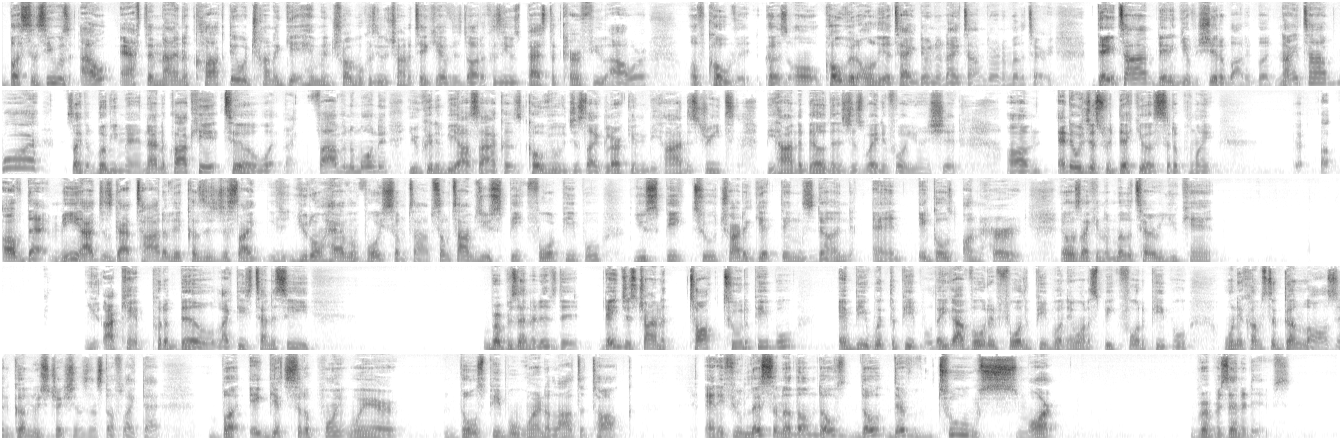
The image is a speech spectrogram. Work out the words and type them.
But since he was out after nine o'clock, they were trying to get him in trouble because he was trying to take care of his daughter because he was past the curfew hour of COVID. Because COVID only attacked during the nighttime during the military. Daytime, they didn't give a shit about it. But nighttime, boy, it's like the boogeyman. Nine o'clock hit till what, like five in the morning? You couldn't be outside because COVID was just like lurking behind the streets, behind the buildings, just waiting for you and shit. Um, and it was just ridiculous to the point uh, of that. Me, I just got tired of it because it's just like you don't have a voice sometimes. Sometimes you speak for people, you speak to try to get things done, and it goes unheard. It was like in the military, you can't. You, I can't put a bill like these Tennessee representatives did. They just trying to talk to the people and be with the people. They got voted for the people and they want to speak for the people when it comes to gun laws and gun restrictions and stuff like that. But it gets to the point where those people weren't allowed to talk. And if you listen to them, those those they're too smart representatives.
